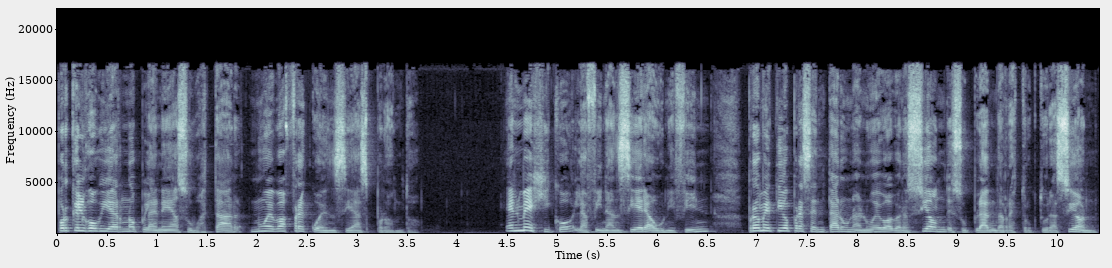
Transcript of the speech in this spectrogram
porque el gobierno planea subastar nuevas frecuencias pronto. En México, la financiera Unifin prometió presentar una nueva versión de su plan de reestructuración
